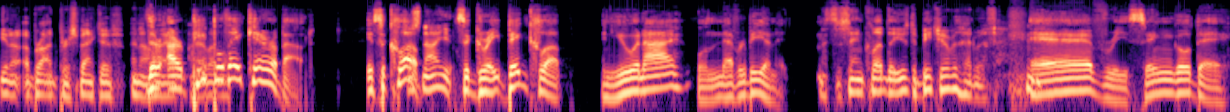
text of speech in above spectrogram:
you know a broad perspective. And There high- are people they care about. It's a club. Just not you. It's a great big club. And you and I will never be in it. It's the same club they used to beat you over the head with. Every single day.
